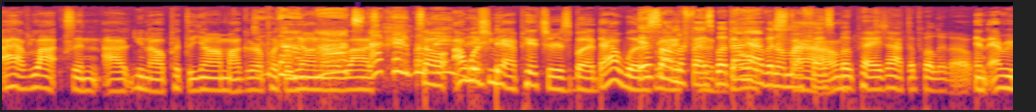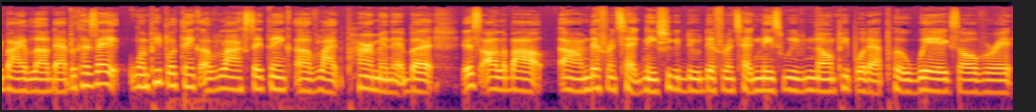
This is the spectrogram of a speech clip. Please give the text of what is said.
"I have locks, and I, you know, put the yarn. My girl You put the yarn on the locks? locks." I can't so believe I wish you had pictures, but that was It's on the Facebook. I have it on my style. Facebook page. I have to pull it up. And everybody loved that because they, when people think of locks, they think of like permanent, but it's all about um, different techniques. You can do different techniques. We've known people that put wigs over it,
